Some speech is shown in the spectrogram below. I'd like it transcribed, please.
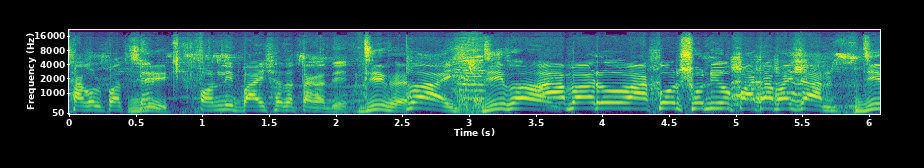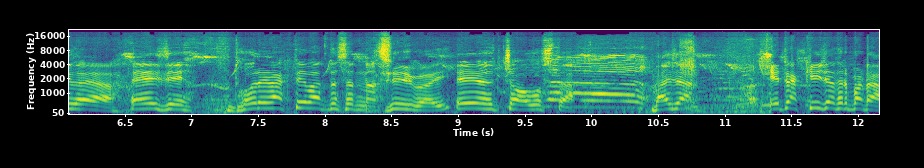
ছাগল পাচ্ছে অনলি বাইশ হাজার টাকা দিয়ে। জি ভাই ভাই জি ভাই। আবারও আকর্ষণীয় পাঠা ভাই যান। জি ভাইয়া। এই যে ধরে রাখতে পারতেছেন না। জি ভাই। এই হচ্ছে অবস্থা। ভাইজান এটা কি জাতের পাঠা?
